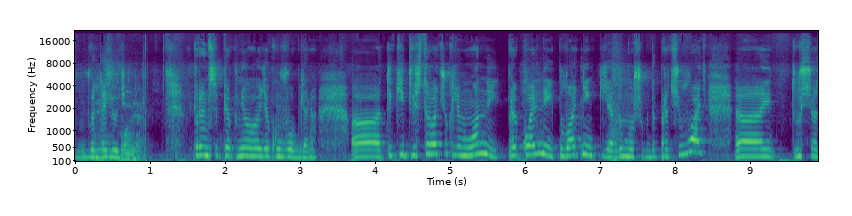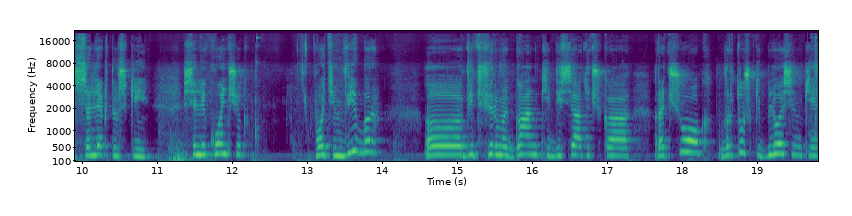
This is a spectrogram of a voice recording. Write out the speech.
видають. В принципі, як в нього, як у воблера. А, такий твістерочок лимонний, прикольний, плотненький. Я думаю, що буде працювати. А, і селектовський силікончик. Потім вібер е, від фірми Ганки, десяточка, рачок, вертушки, бльосінки, е,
